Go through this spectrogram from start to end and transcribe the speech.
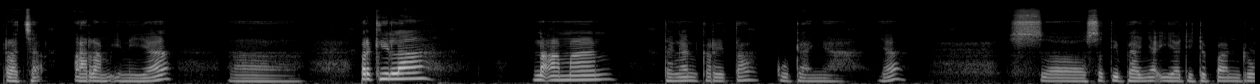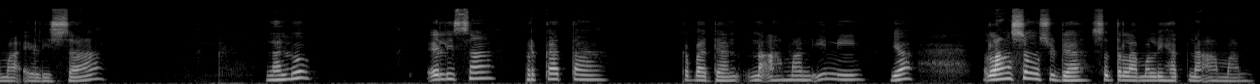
Raja Aram ini ya. Uh, Pergilah Naaman dengan kereta kudanya, ya. Setibanya ia di depan rumah Elisa, lalu Elisa berkata kepada Naaman ini, ya, langsung sudah setelah melihat Naaman.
